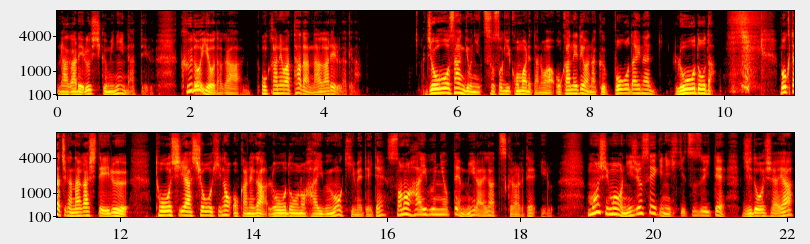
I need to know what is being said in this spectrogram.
流れる仕組みになっている。くどいようだがお金はただ流れるだけだ。情報産業に注ぎ込まれたのはお金ではなく膨大な労働だ。僕たちが流している投資や消費のお金が労働の配分を決めていて、その配分によって未来が作られている。もしも20世紀に引き続いて自動車や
